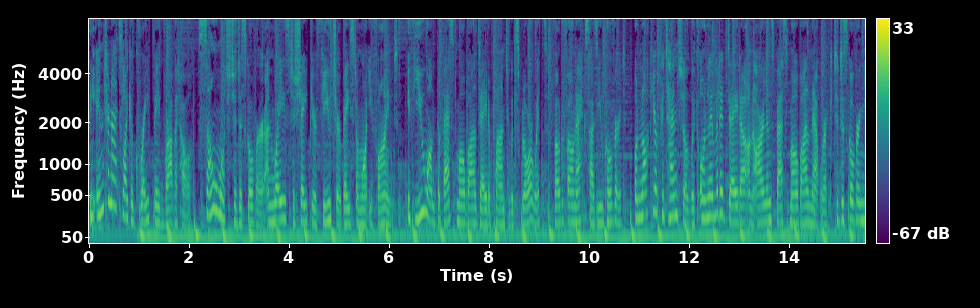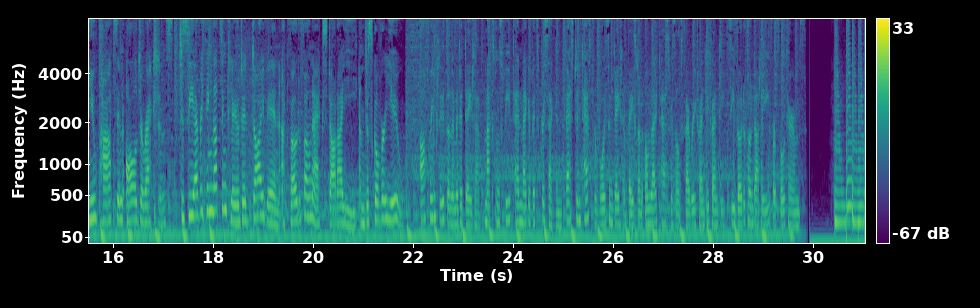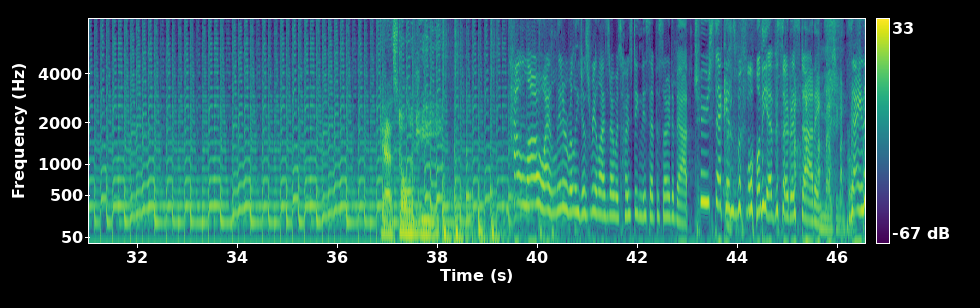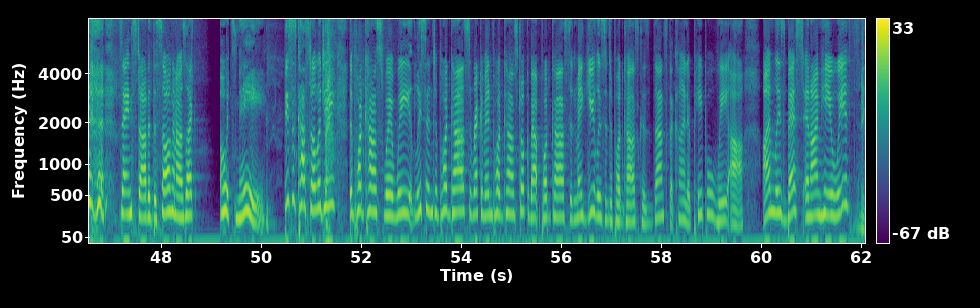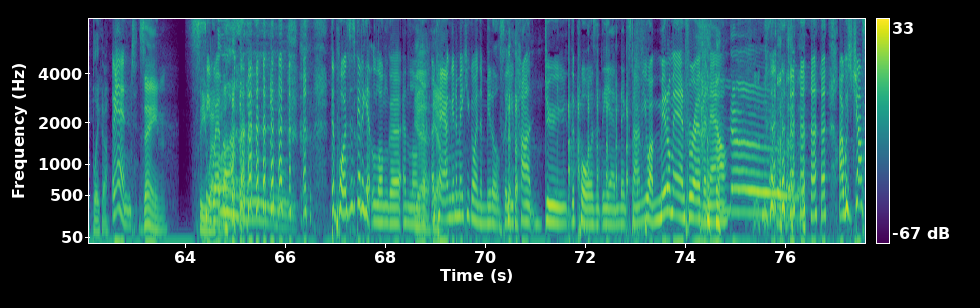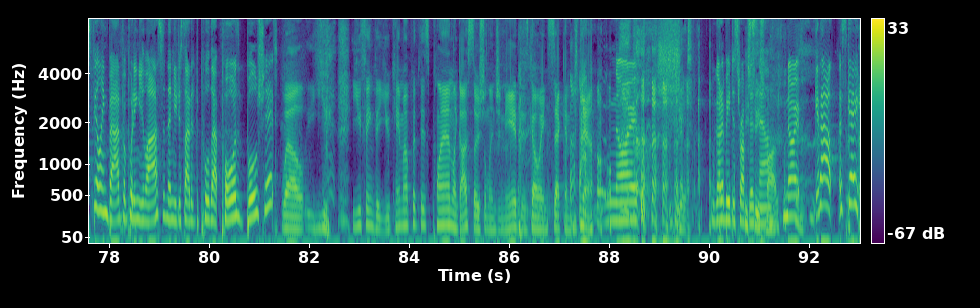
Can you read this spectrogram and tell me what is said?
The internet's like a great big rabbit hole. So much to discover and ways to shape your future based on what you find. If you want the best mobile data plan to explore with, Vodafone X has you covered. Unlock your potential with unlimited data on Ireland's best mobile network to discover new paths in all directions. To see everything that's included, dive in at VodafoneX.ie and discover you. Offer includes unlimited data. Maximum speed 10 megabits per second. Best in test for voice and data based on Umlaut test results February 2020. See Vodafone.ie for full terms. Castology. Hello, I literally just realized I was hosting this episode about two seconds before the episode was starting. Amazing improv. Zane, Zane started the song, and I was like, oh, it's me. This is Castology, the podcast where we listen to podcasts, recommend podcasts, talk about podcasts, and make you listen to podcasts because that's the kind of people we are. I'm Liz Best, and I'm here with Nick Bleeker. and Zane. C. C. Weber. Weber. the pause is going to get longer and longer. Yeah. okay, Yeah. I'm going to make you go in the middle so you can't do the pause at the end next time. You are middleman forever now. No. I was just feeling bad for putting you last, and then you decided to pull that pause bullshit. well, you you think that you came up with this plan? Like I've social engineered this going second now. No, Shit. We've got to be disruptors He's too now. smart. No, get out, escape.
